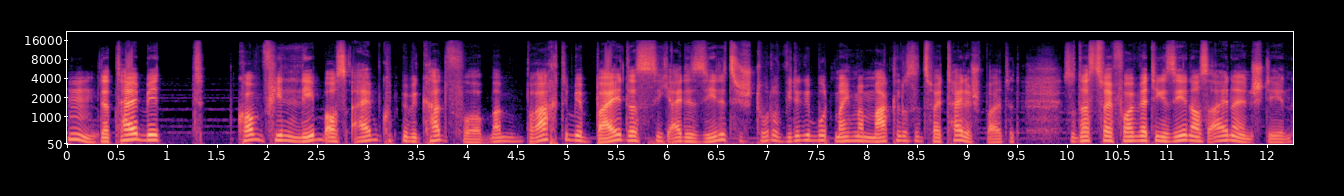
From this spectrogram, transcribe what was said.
Hm, der Teil mit kommen viele Leben aus einem kommt mir bekannt vor. Man brachte mir bei, dass sich eine Seele zwischen Tod und Wiedergeburt manchmal makellos in zwei Teile spaltet, sodass zwei vollwertige Seelen aus einer entstehen.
